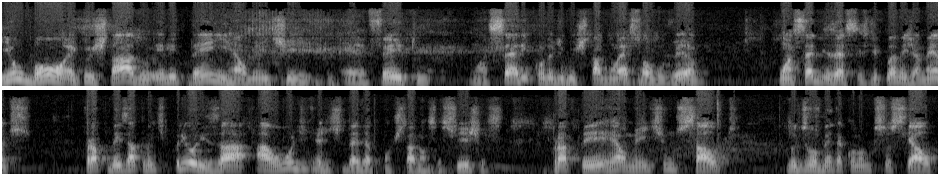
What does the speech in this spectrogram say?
E o bom é que o Estado ele tem realmente é, feito uma série, quando eu digo Estado, não é só o governo, uma série de exercícios de planejamentos para poder exatamente priorizar aonde que a gente deve apostar nossas fichas para ter realmente um salto no desenvolvimento econômico e social,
